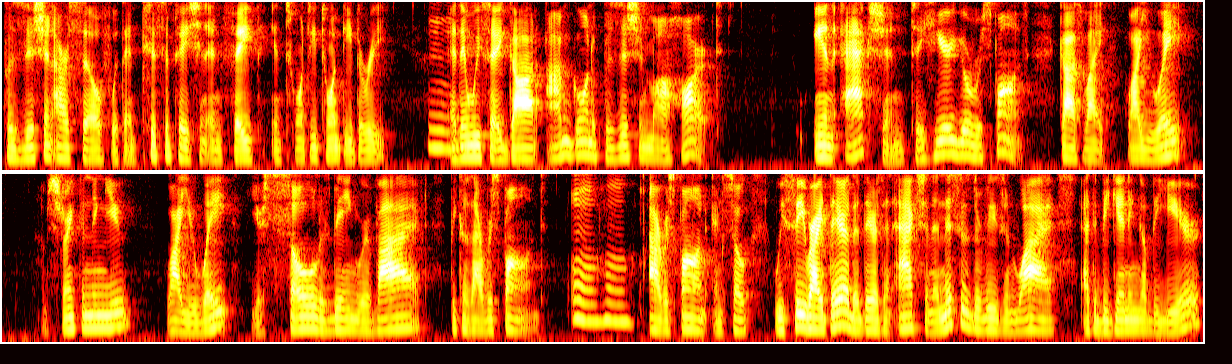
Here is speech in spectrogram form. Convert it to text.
position ourselves with anticipation and faith in 2023, and then we say, "God, I'm going to position my heart in action to hear your response." God's like, "While you wait, I'm strengthening you. While you wait, your soul is being revived because I respond." I respond. And so we see right there that there's an action. And this is the reason why at the beginning of the year,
